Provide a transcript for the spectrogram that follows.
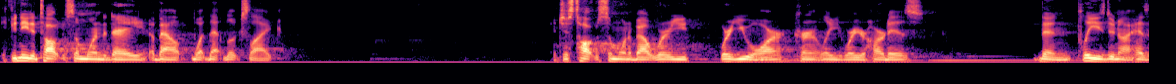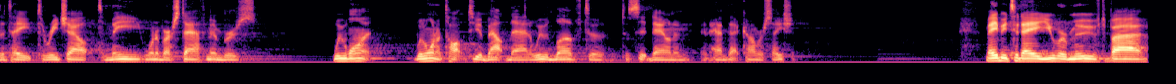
If you need to talk to someone today about what that looks like, and just talk to someone about where you, where you are currently, where your heart is, then please do not hesitate to reach out to me, one of our staff members. We want, we want to talk to you about that, and we would love to, to sit down and, and have that conversation. Maybe today you were moved by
